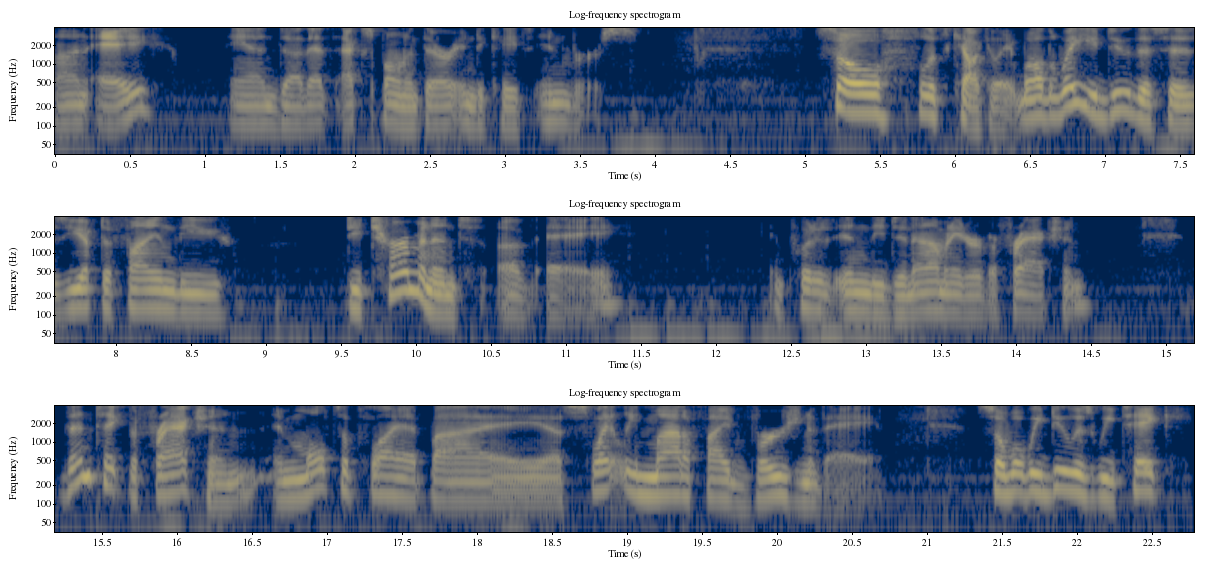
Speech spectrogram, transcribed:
on A, and uh, that exponent there indicates inverse. So let's calculate. Well, the way you do this is you have to find the determinant of A and put it in the denominator of a fraction. Then take the fraction and multiply it by a slightly modified version of A. So what we do is we take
